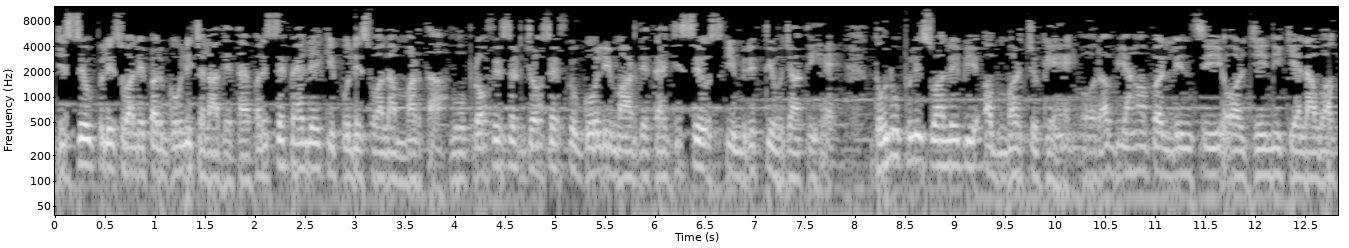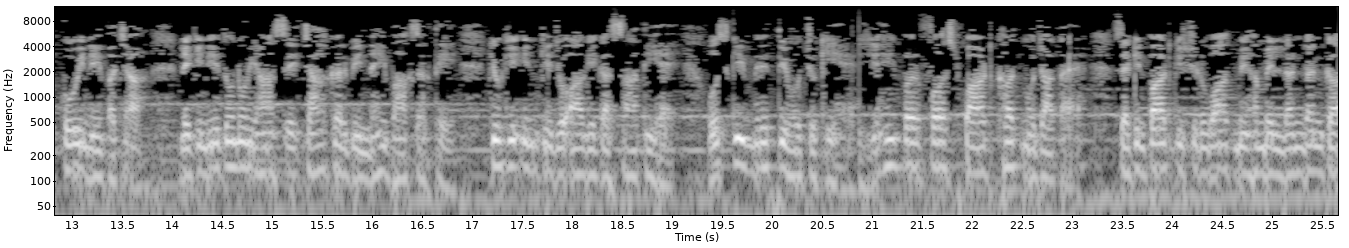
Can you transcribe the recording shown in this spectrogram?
जिससे वो पुलिस वाले पर गोली चला देता है, पर इससे पहले कि पुलिस वाला मरता, वो प्रोफेसर जोसेफ को गोली मार देता है, जिससे उसकी मृत्यु हो जाती है। दोनों पुलिस वाले भी अब मर चुके हैं। और अब यहाँ पर लिंसी और जेनी के अलावा कोई नहीं बचा। लेकिन ये दोनों यहाँ से चाहकर भी नहीं भाग सकते, क्योंकि इनके जो आगे का साथी है, उसकी मृत्यु हो चुकी है। यहीं पर फ़र्स्ट पार्ट खत्म हो जाता है। सेकंड पार्ट की शुरुआत में हमें लंदन का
